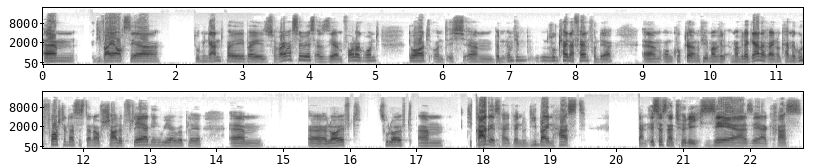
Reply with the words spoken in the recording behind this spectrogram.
Ähm, die war ja auch sehr dominant bei, bei Survivor Series, also sehr im Vordergrund dort und ich ähm, bin irgendwie so ein kleiner Fan von der ähm, und gucke da irgendwie immer wieder, immer wieder gerne rein und kann mir gut vorstellen, dass es dann auf Charlotte Flair gegen Rhea Ripley ähm, äh, läuft, zuläuft. Ähm, die Frage ist halt, wenn du die beiden hast, dann ist es natürlich sehr, sehr krass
